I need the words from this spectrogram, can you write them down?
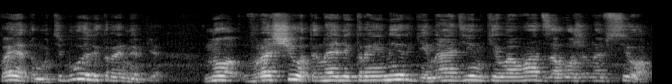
Поэтому тепло, электроэнергия. Но в расчеты на электроэнергии на 1 киловатт заложено все.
